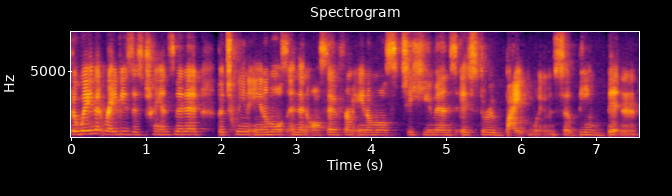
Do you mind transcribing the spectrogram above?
The way that rabies is transmitted between animals and then also from animals to humans is through bite wounds. So being bitten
